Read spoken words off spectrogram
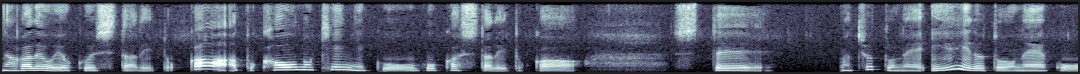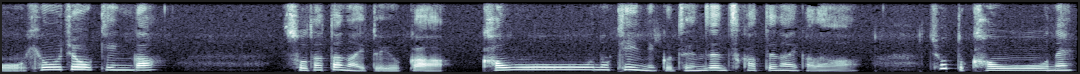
流れを良くしたりとかあと顔の筋肉を動かしたりとかしてまあ、ちょっとね家いるとねこう表情筋が育たないというか顔の筋肉全然使ってないからちょっと顔をね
